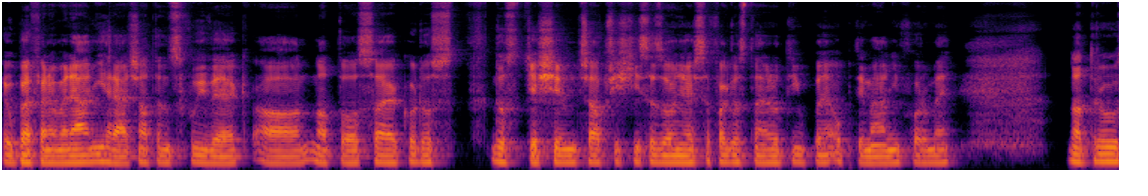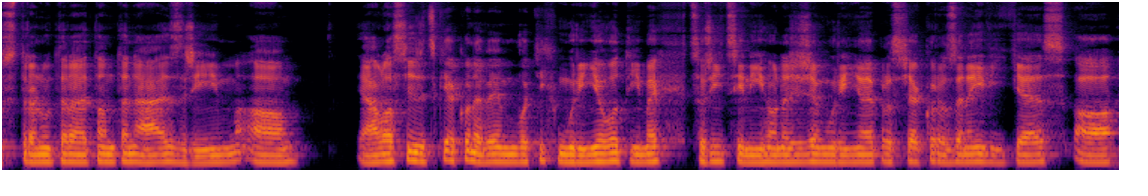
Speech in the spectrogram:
je úplně fenomenální hráč na ten svůj věk a na to se jako dost, dost těším třeba příští sezóně, až se fakt dostane do té úplně optimální formy. Na druhou stranu teda je tam ten AS Řím a já vlastně vždycky jako nevím o těch Mourinhovo týmech, co říct jinýho, než že Mourinho je prostě jako rozený vítěz a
